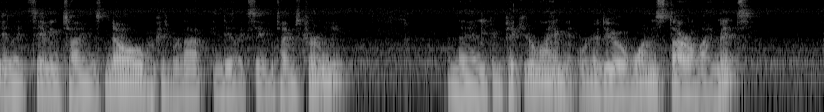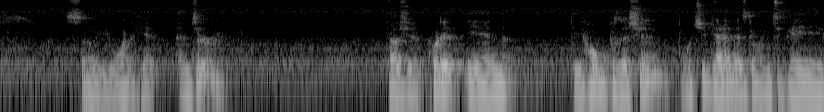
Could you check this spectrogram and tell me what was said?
Daylight saving time is no, because we're not in daylight saving times currently. And then you can pick your alignment. We're going to do a one star alignment. So you want to hit enter. Tells you to put it in the home position, which again is going to be,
